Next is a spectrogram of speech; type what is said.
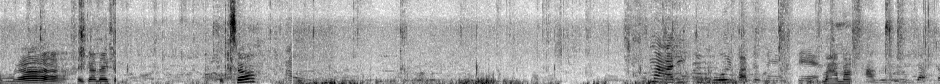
আমরা এখানে এসে বুঝছ না আর একটু বই পাতে নিতে না না আগে যদি ডাক্তার ওখানে এই শিশু পার্ক আছে তাহলে একটা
